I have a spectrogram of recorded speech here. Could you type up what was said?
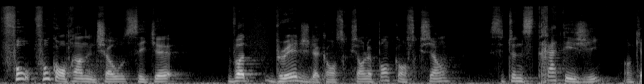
Il faut, comprendre une chose, c'est que votre bridge de construction, le pont de construction, c'est une stratégie, OK?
